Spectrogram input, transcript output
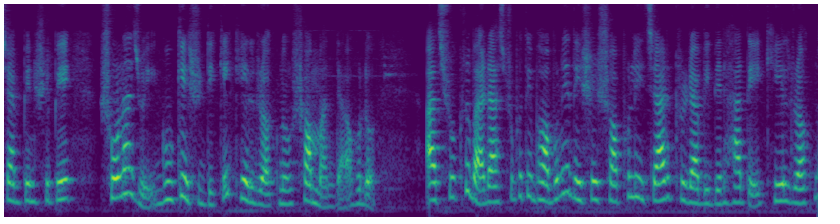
চ্যাম্পিয়নশিপে সোনাজয়ী গুকেশ ডিকে খেলরত্ন সম্মান দেওয়া হলো। আজ শুক্রবার রাষ্ট্রপতি ভবনে দেশের সফল চার ক্রীড়াবিদের হাতে খেল রত্ন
